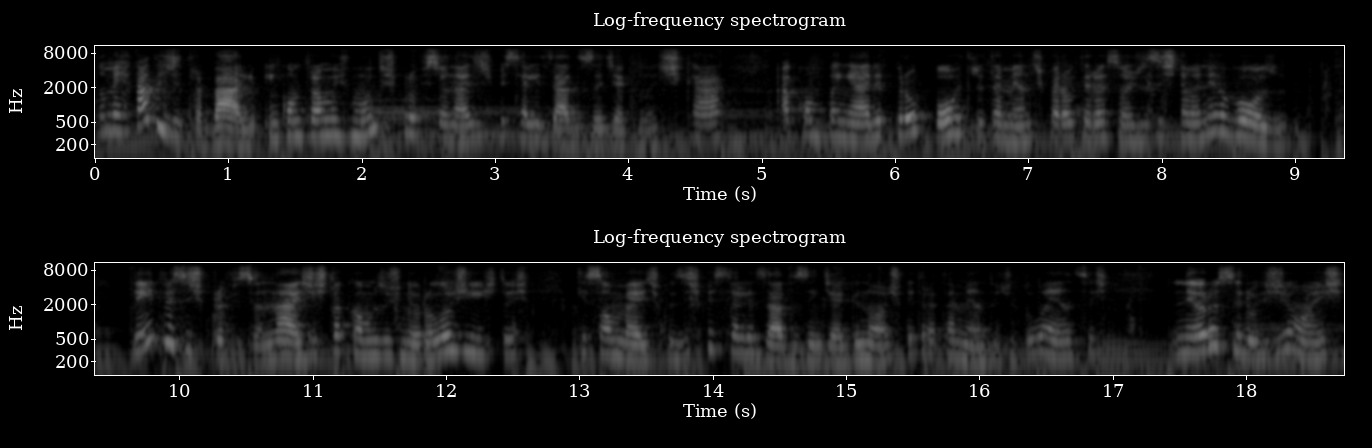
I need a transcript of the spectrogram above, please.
No mercado de trabalho, encontramos muitos profissionais especializados a diagnosticar, acompanhar e propor tratamentos para alterações do sistema nervoso. Dentre esses profissionais, destacamos os neurologistas, que são médicos especializados em diagnóstico e tratamento de doenças, neurocirurgiões,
